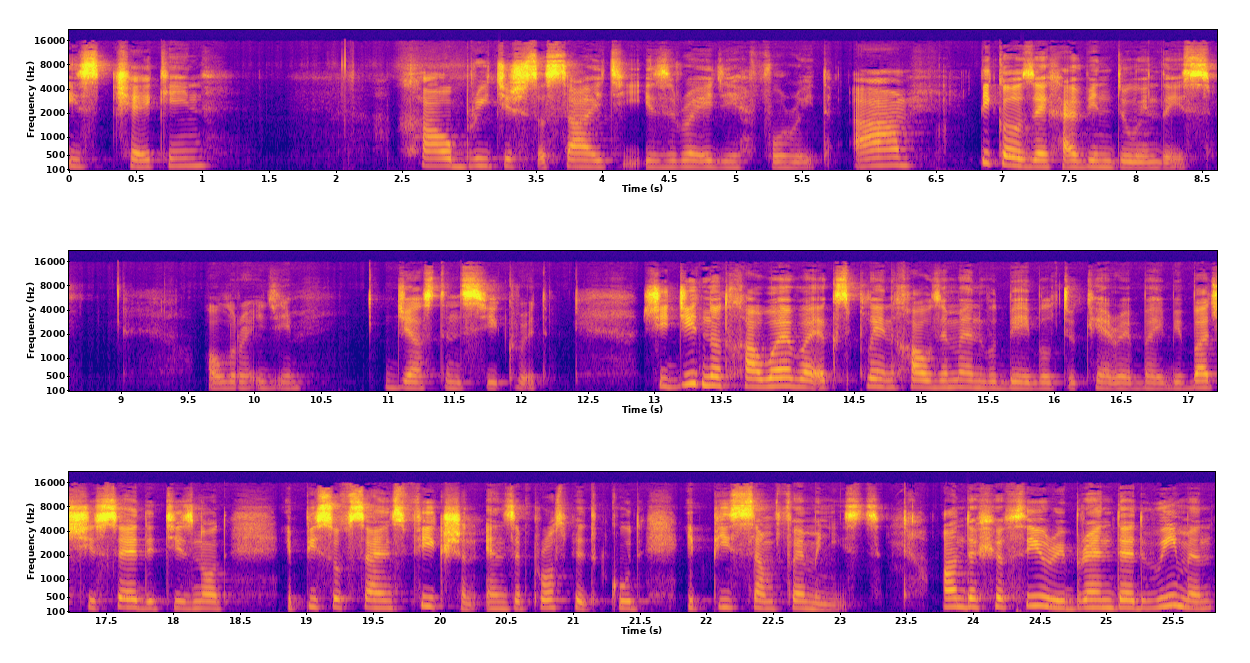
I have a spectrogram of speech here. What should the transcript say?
is checking how British society is ready for it. Um, because they have been doing this already, just in secret. She did not, however, explain how the man would be able to carry a baby, but she said it is not a piece of science fiction and the prospect could appease some feminists. Under her theory, brain dead women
